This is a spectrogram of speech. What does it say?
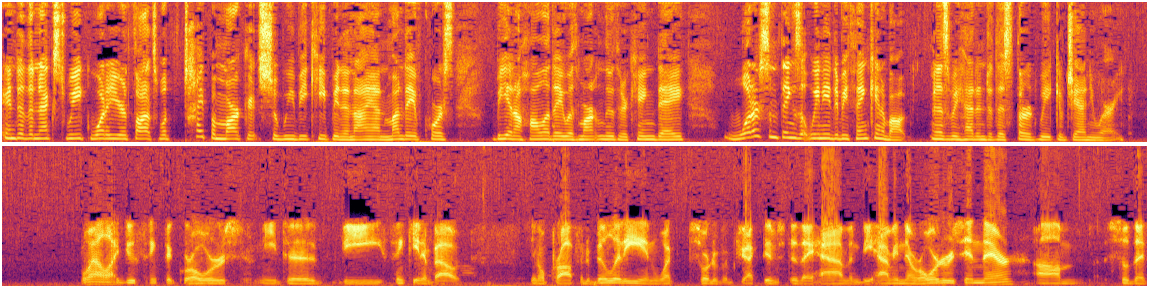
into the next week, what are your thoughts? What type of markets should we be keeping an eye on? Monday, of course, being a holiday with Martin Luther King Day. What are some things that we need to be thinking about as we head into this third week of January? Well, I do think that growers need to be thinking about, you know, profitability and what sort of objectives do they have and be having their orders in there um, so that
